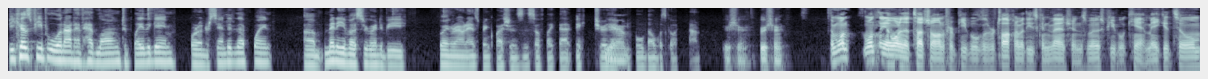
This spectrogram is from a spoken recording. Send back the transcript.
because people will not have had long to play the game or understand it at that point um many of us are going to be going around answering questions and stuff like that making sure Yeah. that people know what's going on for sure, for sure. And one one thing I wanted to touch on for people because we're talking about these conventions, most people can't make it to them.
